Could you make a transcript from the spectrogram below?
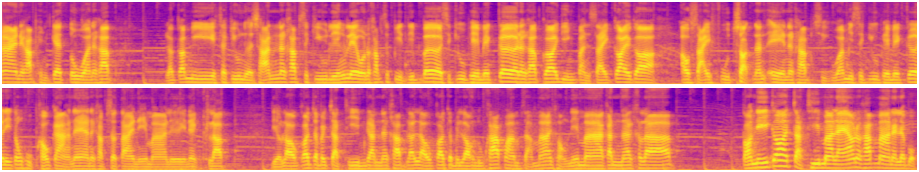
ง่ายนะครับเห็นแก่ตัวนะครับแล้วก็มีสกิลเหนือชั้นนะครับสกิลเลี้ยงเร็วนะครับสปีดดิบเบอร์สกิลเพย์เมเกอร์นะครับก็ยิงปั่นไซก้อยก็เอาไซฟูดช็อตนั่นเองนะครับถือว่ามีสกิลเพย์เมเกอร์นี่ต้องหุบเข้ากลางแน่นะครับสไตล์เนมาเลยนะครับ เดี๋ยวเราก็จะไปจัดทีมกันนะครับ แล้วเราก็จะไปลองดูค่าความสามารถของเนมากันนะครับ ตอนนี้ก็จัดทีมมาแล้วนะครับ มาในระบบ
